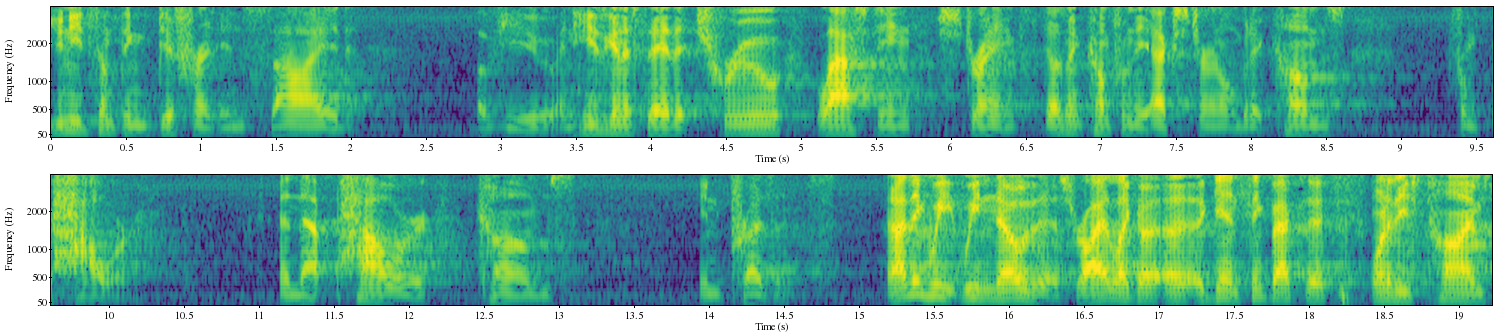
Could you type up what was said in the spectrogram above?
You need something different inside of you. And he's going to say that true, lasting strength doesn't come from the external, but it comes from power. And that power comes in presence. And I think we, we know this, right? Like, uh, uh, again, think back to one of these times.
